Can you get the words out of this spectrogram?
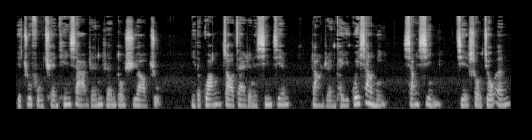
也祝福全天下人人都需要主，你的光照在人的心间。让人可以归向你，相信你，接受救恩。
